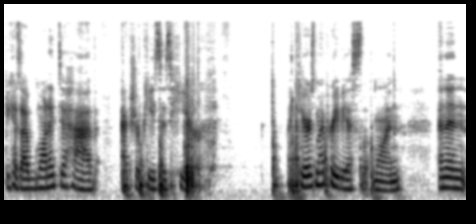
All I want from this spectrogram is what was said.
because I wanted to have extra pieces here. Like here's my previous one. And then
